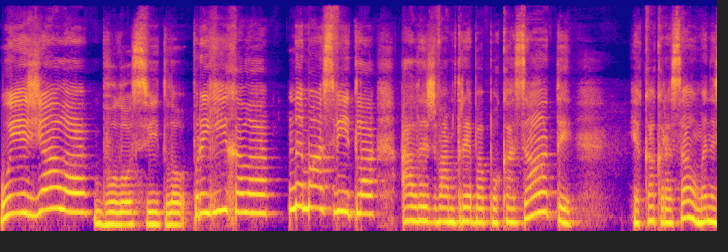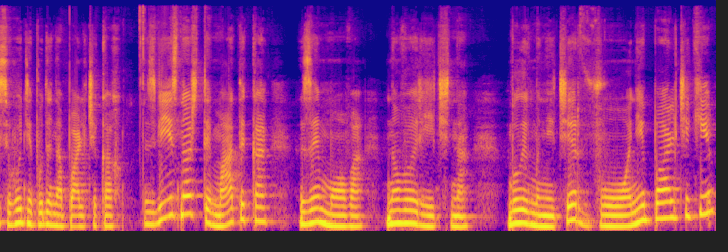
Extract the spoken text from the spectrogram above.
Уїжджала, було світло. Приїхала, нема світла. Але ж вам треба показати, яка краса у мене сьогодні буде на пальчиках. Звісно ж, тематика зимова, новорічна. Були в мені червоні пальчики,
